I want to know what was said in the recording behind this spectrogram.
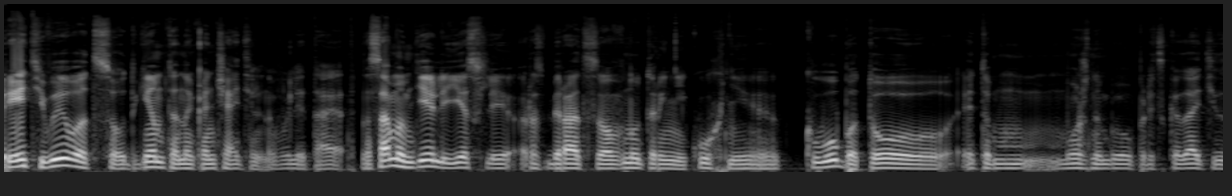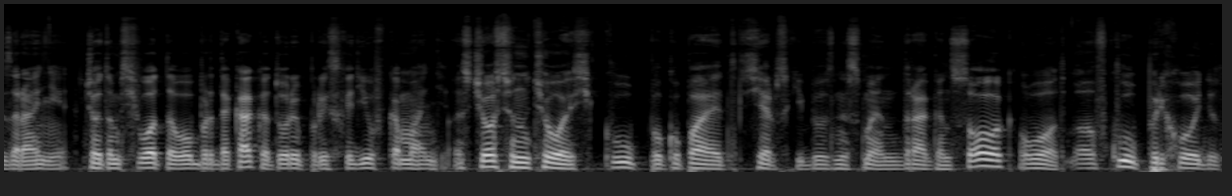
Третий вывод, Саутгемптон окончательно вылетает. На самом деле, если разбираться во внутренней кухне клуба, то это можно было предсказать и заранее. С учетом всего того бардака, который происходил в команде. С чего все началось? Клуб покупает сербский бизнесмен Драгон Солок. Вот. В клуб приходят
